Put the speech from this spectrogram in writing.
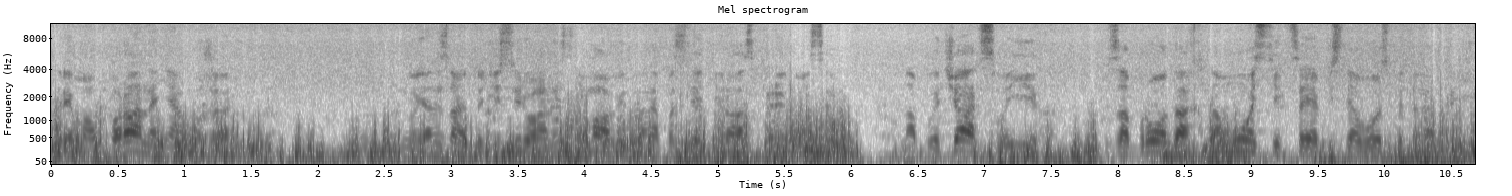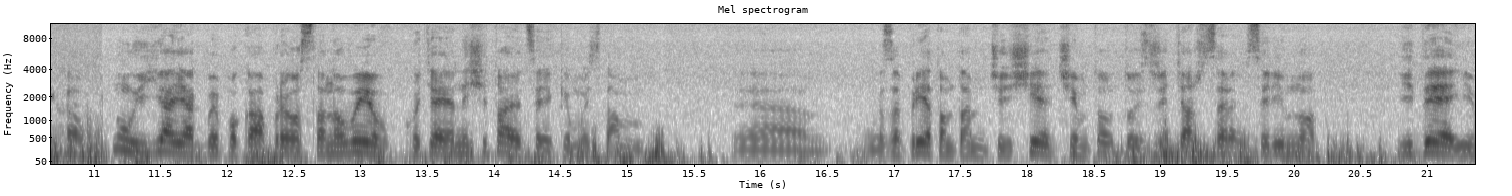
отримав поранення. Може, ну я не знаю, тоді Серега не знімав, він мене останній раз переносив на плечах своїх, в забродах, на мостик. Це я після госпіталя приїхав. Ну і я якби поки приостановив, хоча я не вважаю це якимось там. Е- запретом там чи ще чим-то, тобто життя ж все, все рівно йде, і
